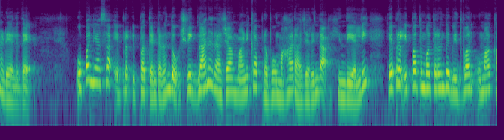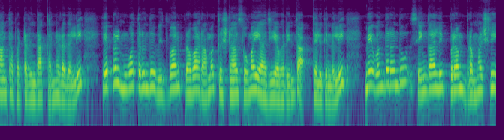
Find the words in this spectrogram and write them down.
ನಡೆಯಲಿದೆ. ಉಪನ್ಯಾಸ ಏಪ್ರಿಲ್ ಇಪ್ಪತ್ತೆಂಟರಂದು ಶ್ರೀ ಜ್ಞಾನರಾಜ ಮಾಣಿಕ ಪ್ರಭು ಮಹಾರಾಜರಿಂದ ಹಿಂದಿಯಲ್ಲಿ, ಏಪ್ರಿಲ್ ಇಪ್ಪತ್ತೊಂಬತ್ತರಂದು ವಿದ್ವಾನ್ ಉಮಾಕಾಂತ ಭಟ್ಟರಿಂದ ಕನ್ನಡದಲ್ಲಿ, ಏಪ್ರಿಲ್ ಮೂವತ್ತರಂದು ವಿದ್ವಾನ್ ಪ್ರವಾ ರಾಮಕೃಷ್ಣ ಸೋಮಯಾಜಿಯವರಿಂದ ತೆಲುಗಿನಲ್ಲಿ, ಮೇ ಒಂದರಂದು ಸೆಂಗಾಲಿಪುರಂ ಬ್ರಹ್ಮಶ್ರೀ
